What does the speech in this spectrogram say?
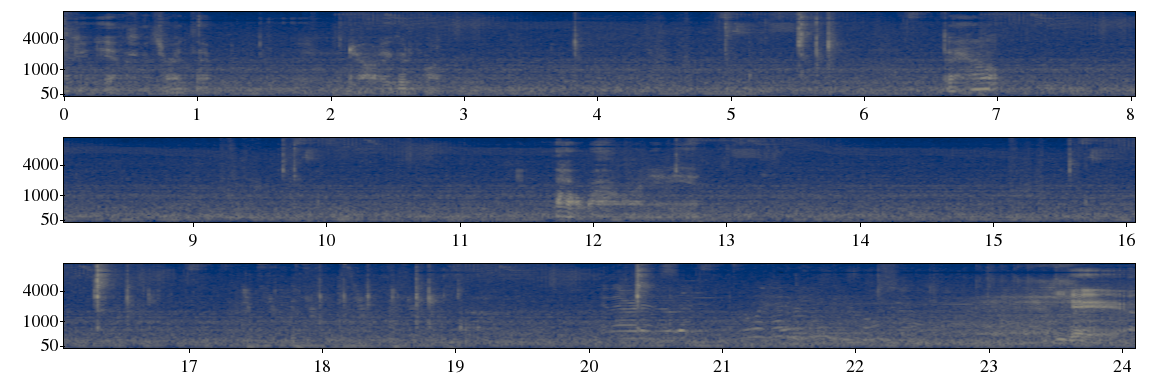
Okay, yes, it's right there. Jolly good one. The hell? Oh wow, an idiot. Yeah.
